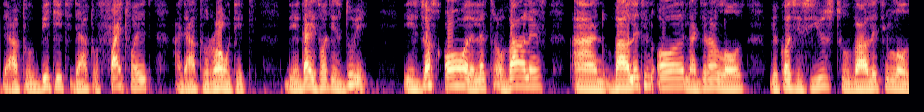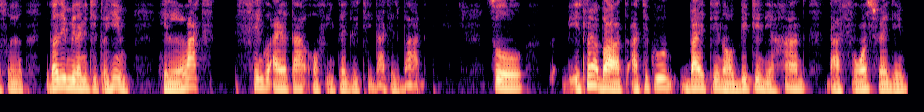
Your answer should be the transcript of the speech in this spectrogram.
they have to beat it, they have to fight for it, and they have to run with it that is what he's doing. It's just all electoral violence and violating all Nigerian laws because he's used to violating laws. So it doesn't mean anything to him. He lacks single iota of integrity. That is bad. So it's not about Atiku biting or beating the hand that once fed him.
